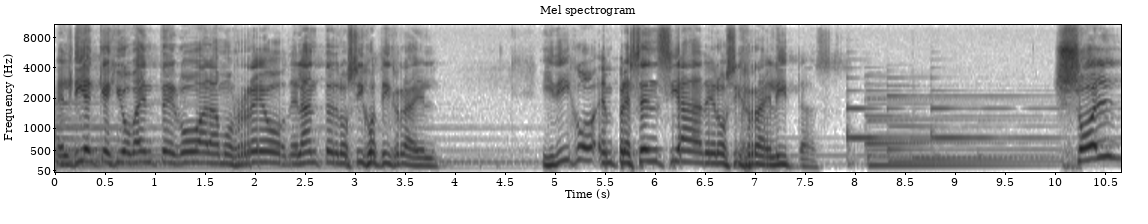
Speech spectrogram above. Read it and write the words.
el día en que Jehová entregó al amorreo delante de los hijos de Israel. Y dijo en presencia de los israelitas, Sol,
